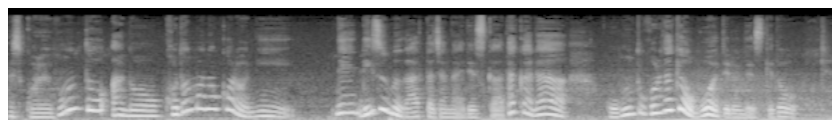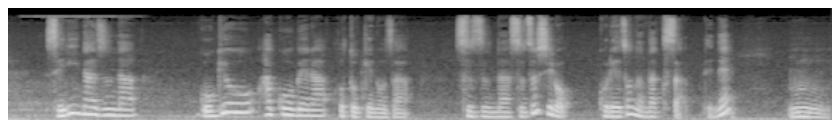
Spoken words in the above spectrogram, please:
私これ本当あの子供の頃にねリズムがあったじゃないですか。だから本当これだけは覚えてるんですけど「せりなずな五行箱べら仏の座鈴名鈴代これぞ七草」ってね。うん。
